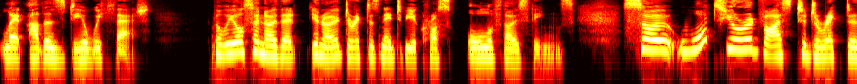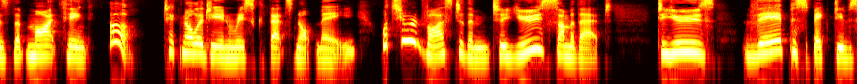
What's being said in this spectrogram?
let others deal with that. But we also know that, you know, directors need to be across all of those things. So what's your advice to directors that might think, oh, technology and risk, that's not me? What's your advice to them to use some of that, to use their perspectives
